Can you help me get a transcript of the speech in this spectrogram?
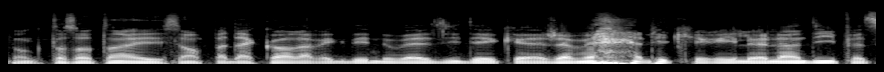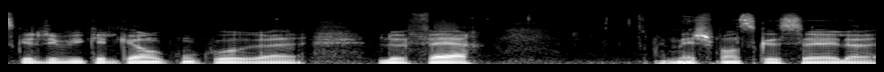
donc de temps en temps, ils sont pas d'accord avec des nouvelles idées que j'amène à l'écurie le lundi parce que j'ai vu quelqu'un en concours le faire. Mais je pense que c'est le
